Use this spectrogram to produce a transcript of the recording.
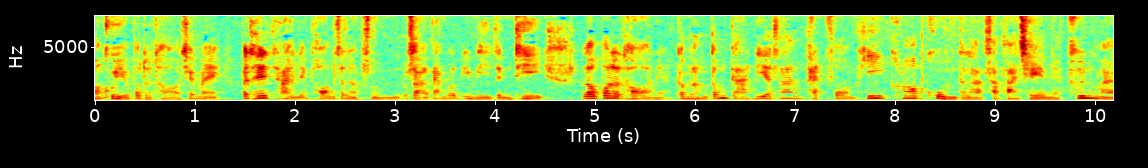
มาคุยกับปตทใช่ไหม ประเทศไทยเนี่ยพร้อมสนับสนุนอุตสาหกรรมรถ EV เต็มที่ แล้วปตทเนี่ยกำลังต้องการที่จะสร้างแพลตฟอร์มที่ครอบคลุมตลาด supply chain เนี่ยขึ้นมา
